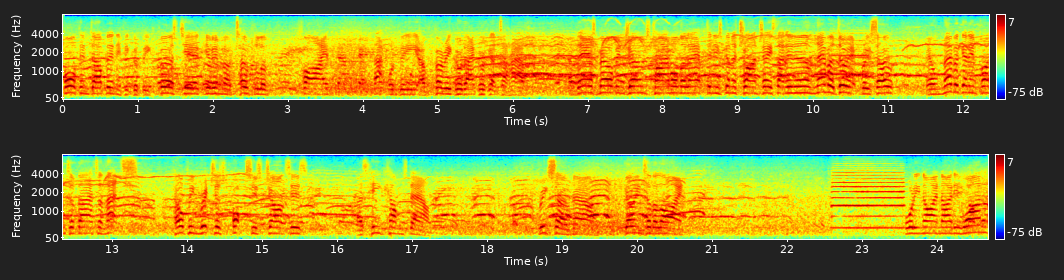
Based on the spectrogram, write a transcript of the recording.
fourth in Dublin, if he could be first here, give him a total of five, that would be a very good aggregate to have. And there's Melvyn Jones' time on the left, and he's going to try and chase that in, and he'll never do it, Brissaud. He'll never get in front of that, and that's helping Richard Fox's chances as he comes down. Brissaud now going to the line. 49.91.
